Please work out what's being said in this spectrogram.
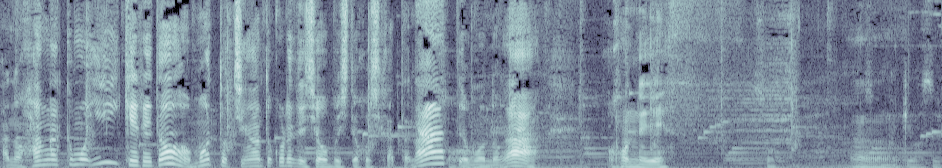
あの半額もいいけれどもっと違うところで勝負してほしかったなって思うのが本音です。そうだね、うん。そんな気がする。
